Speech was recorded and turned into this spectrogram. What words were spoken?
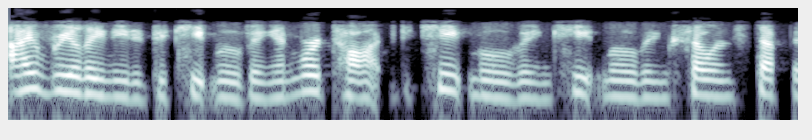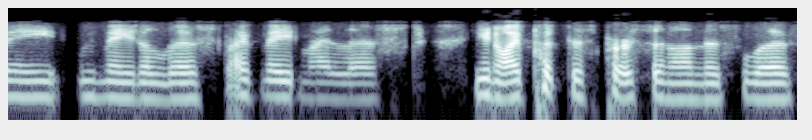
I really needed to keep moving, and we're taught to keep moving, keep moving. So in step eight, we made a list. I've made my list. You know, I put this person on this list.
